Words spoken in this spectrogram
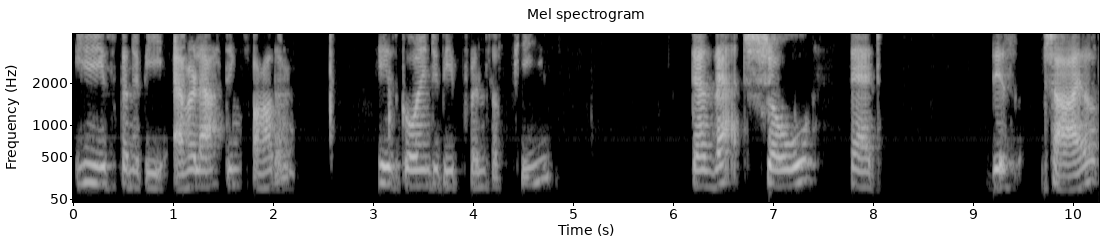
he's going to be Everlasting Father. He's going to be Prince of Peace. Does that show that this child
